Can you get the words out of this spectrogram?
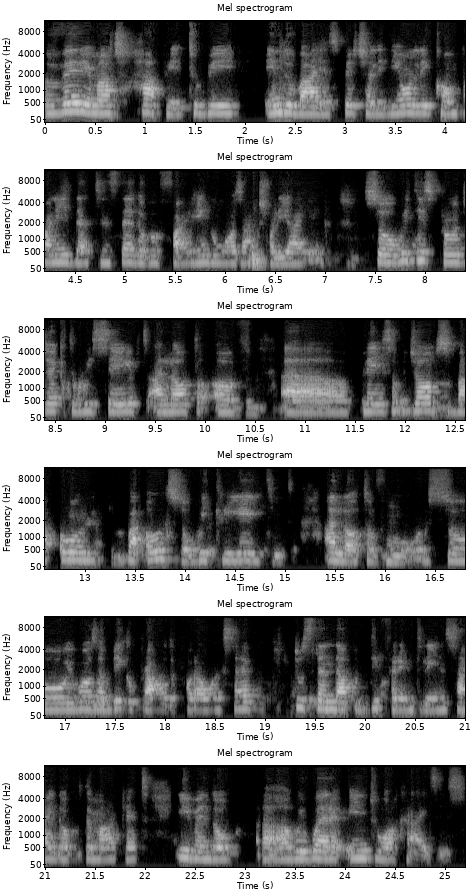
very much happy to be in Dubai, especially the only company that instead of firing was actually hiring. So with this project, we saved a lot of uh, place of jobs, but, all, but also we created a lot of more. So it was a big proud for ourselves to stand up differently inside of the market, even though uh, we were into a crisis.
